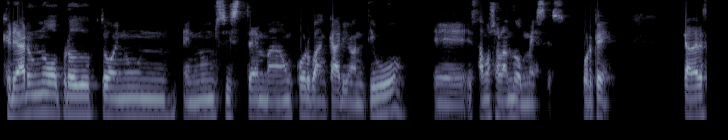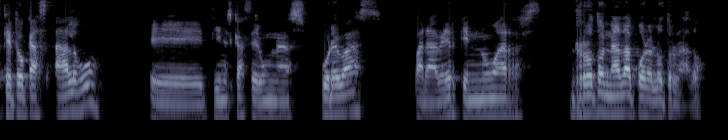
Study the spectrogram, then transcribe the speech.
crear un nuevo producto en un, sistema, un core bancario antiguo, eh, estamos hablando meses. ¿Por qué? Cada vez que tocas algo, eh, tienes que hacer unas pruebas para ver que no has roto nada por el otro lado.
